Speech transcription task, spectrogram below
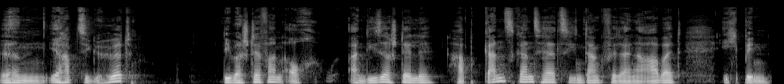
Ähm, ihr habt sie gehört. Lieber Stefan, auch an dieser Stelle hab ganz, ganz herzlichen Dank für deine Arbeit. Ich bin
